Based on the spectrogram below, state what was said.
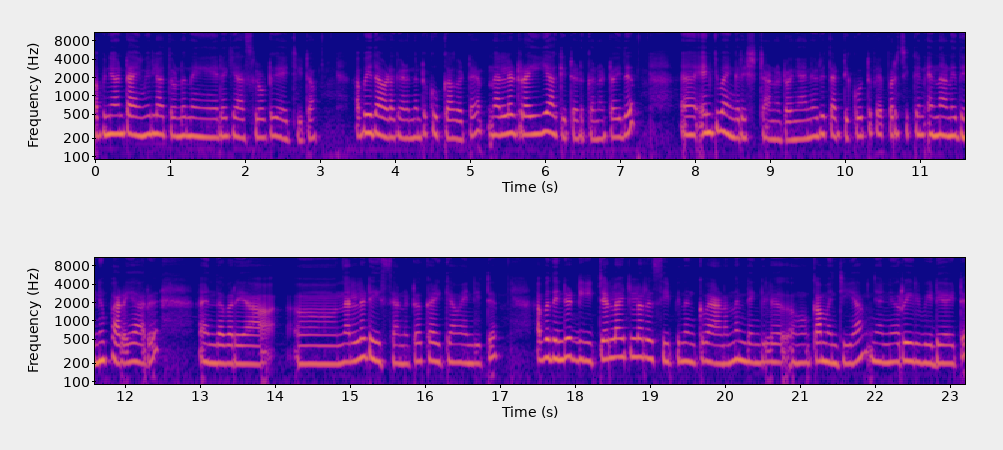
അപ്പോൾ ഞാൻ ടൈം ഇല്ലാത്തതുകൊണ്ട് നേരെ ഗ്യാസിലോട്ട് കയറ്റിട്ടോ അപ്പോൾ ഇത് അവിടെ കിടന്നിട്ട് കുക്കാകട്ടെ നല്ല ഡ്രൈ ആക്കിയിട്ട് എടുക്കണം കേട്ടോ ഇത്. എനിക്ക് ഭയങ്കര ഇഷ്ടമാണ് കേട്ടോ ഞാനൊരു തട്ടിക്കൂട്ട് പെപ്പർ ചിക്കൻ എന്നാണ് ഇതിന് പറയാറ്. എന്താ പറയുക നല്ല ടേസ്റ്റാണ് കേട്ടോ കഴിക്കാൻ വേണ്ടിയിട്ട്. അപ്പോൾ ഇതിന്റെ ഡീറ്റെയിൽ ആയിട്ടുള്ള റെസിപ്പി നിങ്ങൾക്ക് വേണമെന്നുണ്ടെങ്കിൽ കമന്റ് ചെയ്യാം. ഞാൻ റീൽ വീഡിയോ ആയിട്ട്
